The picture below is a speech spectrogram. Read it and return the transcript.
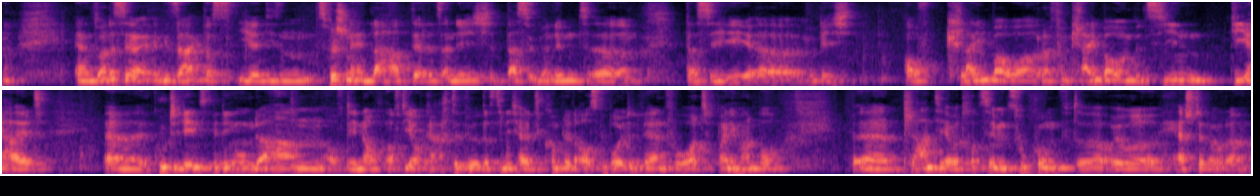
Äh, du hattest ja gesagt, dass ihr diesen Zwischenhändler habt, der letztendlich das übernimmt, äh, dass sie äh, wirklich auf Kleinbauer oder von Kleinbauern beziehen, die halt gute Lebensbedingungen da haben, auf, denen auch, auf die auch geachtet wird, dass die nicht halt komplett ausgebeutet werden vor Ort bei dem Anbau. plant ihr aber trotzdem in Zukunft eure Hersteller oder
